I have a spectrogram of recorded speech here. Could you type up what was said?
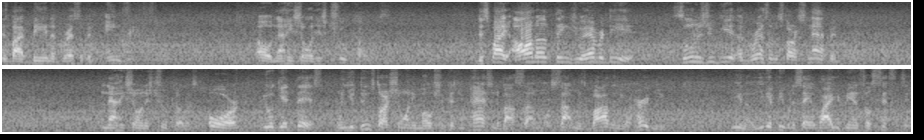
is by being aggressive and angry. Oh, now he's showing his true colors. Despite all the things you ever did, soon as you get aggressive and start snapping, now he's showing his true colors. Or you will get this when you do start showing emotion because you're passionate about something or something is bothering you or hurting you. You know, you get people to say, "Why are you being so sensitive?"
